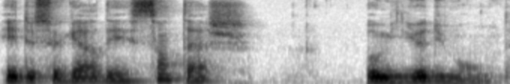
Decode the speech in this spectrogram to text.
et de se garder sans tâche au milieu du monde.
